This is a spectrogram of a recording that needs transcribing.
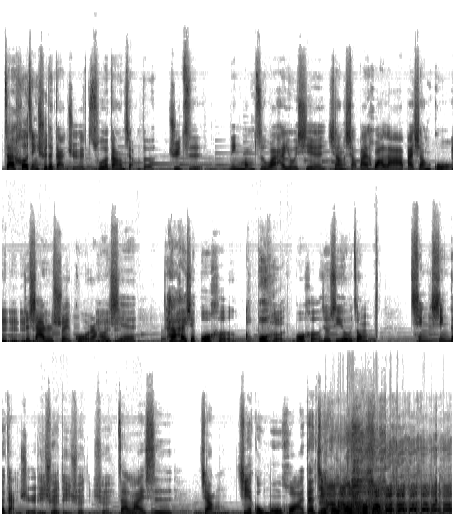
在喝进去的感觉，除了刚刚讲的橘子。柠檬之外，还有一些像小白花啦、百香果，嗯嗯，嗯，就夏日水果，然后一些，还有还有一些薄荷哦，薄荷，薄荷就是有一种清新的感觉。的确，的确，的确。再来是讲接骨木花，但接骨木花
